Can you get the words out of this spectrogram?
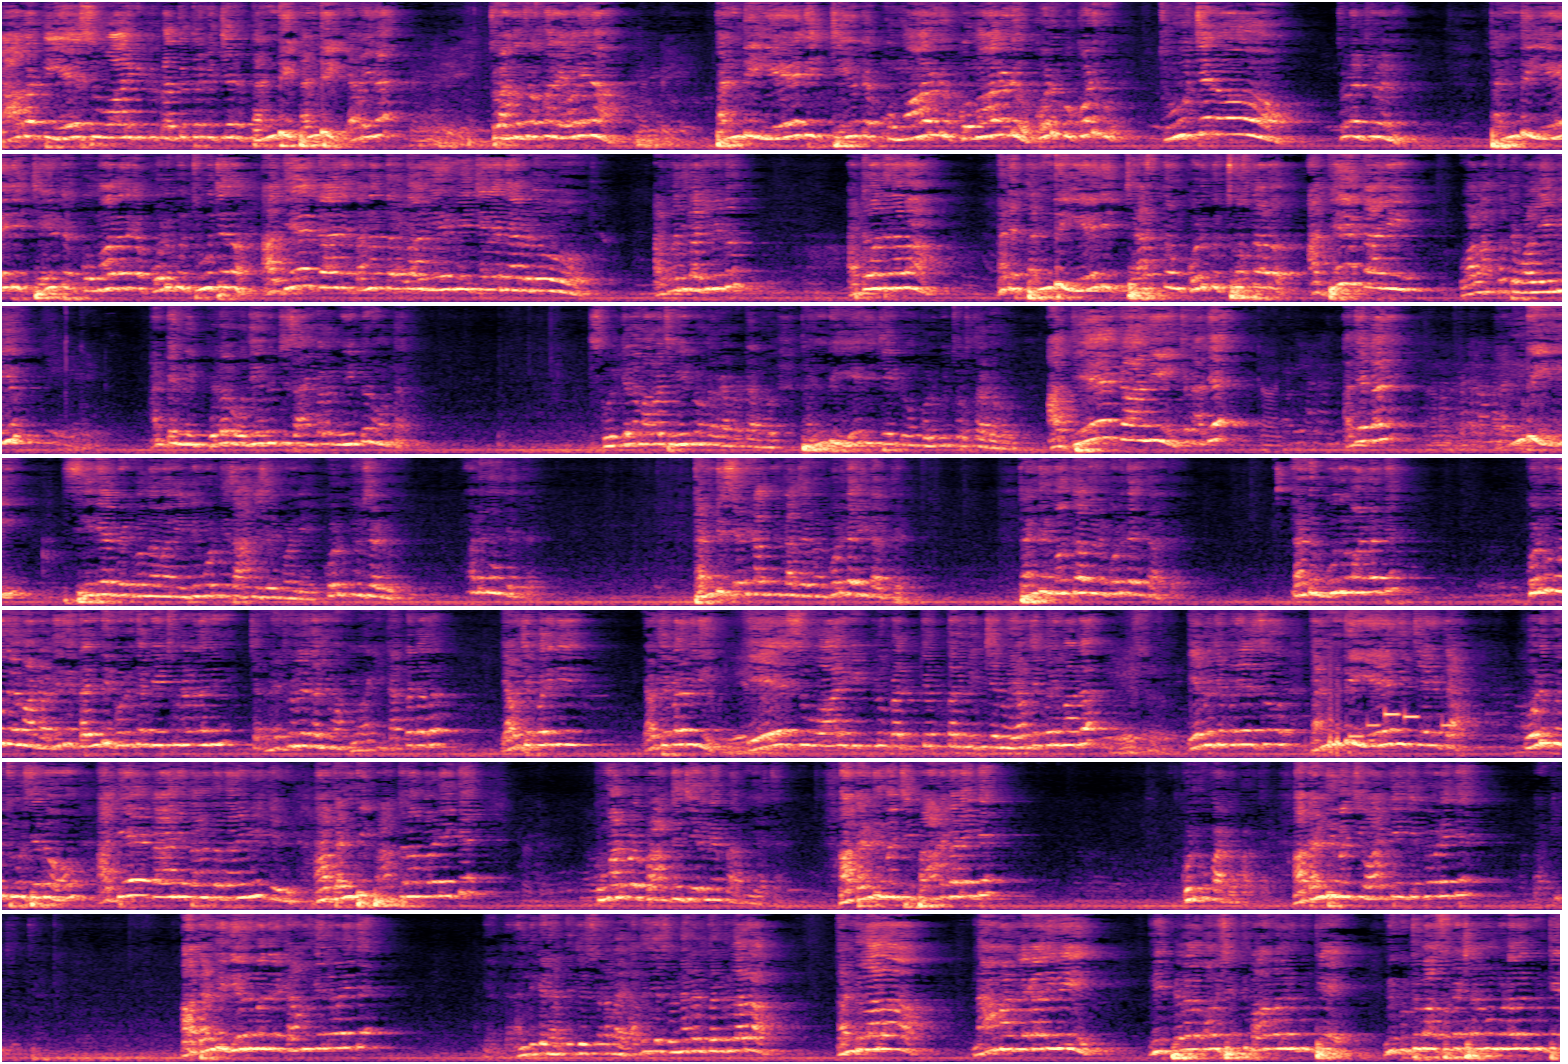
కాబట్టి యేసు వారికి ప్రత్యుత్తరం ఇచ్చారు తండ్రి తండ్రి ఎవరైనా? చూ అందరూ చూస్తున్నారు? ఎవరైనా? తండ్రి ఏది చేయుట కుమారుడు కుమారుడు కొడుకు కొడుకు చూచెను. చూడండి చూడండి. తండ్రి ఏది చేయుట కుమారుడుగా కొడుకు చూచెను. అదే కాని తాను ఏమీ చేయలేడు అర్థమైంది కాదు మీకు అర్థమవుతుందమ్మా అంటే తండ్రి ఏది చేస్తాం కొడుకు చూస్తాడో అదే కానీ వాళ్ళంతటి వాళ్ళు ఏమి అంటే మీ పిల్లలు ఉదయం నుంచి సాయంకాలం మీ ఇంట్లోనే ఉంటారు. స్కూల్కి వెళ్ళి మన వచ్చి మీ ఇంట్లో ఉంటారు కాబట్టి వాళ్ళు తండ్రి ఏది చేయటం కొడుకు చూస్తాడో అదే కానీ అదే? అదే కానీ? తండ్రి సీరియల్ పెట్టుకుందామని రిమోట్ తీసి ఆన్ చేసి కొడుకు చూశాడు. వాడు అని చెప్తాడు తండ్రి సెట్ కాదు కాదు కొడుకు అది కాదు. తండ్రి మందు కొడుకు అది తాగుతాడు. తండ్రి బూతులు మాట్లాడితే? కొడుకు బూతులే మాట్లాడు ఇది తండ్రి కొడుకు దగ్గర నేర్చుకున్నాడు కానీ చె- నేర్చుకోలేదండి మాకు. వాకి కరెక్ట్ కదా. ఎవరు చెప్పారు ఇది? ఎవరు చెప్పారు ఇది? యేసు వారికి ఇట్లు ప్రత్యుత్తరం ఇచ్చాను. ఎవరు చెప్పారు మాట? ఏమని చెప్పారు యేసు? తండ్రి ఏది చేయుట? కొడుకు చూసెను అదే కాని తనంత తనవి చేయడు. ఆ తండ్రి ప్రార్థన వాడైతే కుమారుడు కూడా ప్రార్థన చేయాలని ప్రార్థన చేస్తాడు. ఆ తండ్రి మంచి పాటగాడైతే కొడుకు పాట పాడతాడు. ఆ తండ్రి మంచి వాక్యం చెప్పేవాడైతే? వాక్యం చెప్తాడు. ఆ తండ్రి దేవుని మందిరం క్రమం వెళ్ళేవాడైతే? అందుకని అర్థం చేసుకున్నా అర్థం చేసుకున్నారంటే తండ్రులారా? తండ్రులారా నా మాటలు కాదు ఇవి. మీ పిల్లల భవిష్యత్తు బాగోవాలనుకుంటే మీ కుటుంబ సుఖక్షేమం ఉండాలనుకుంటే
